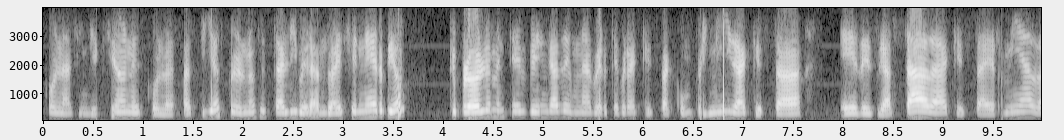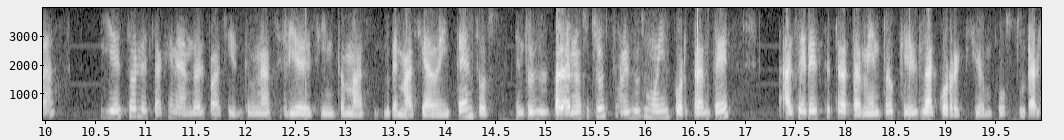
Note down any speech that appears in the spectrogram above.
con las inyecciones, con las pastillas, pero no se está liberando a ese nervio que probablemente venga de una vértebra que está comprimida, que está eh, desgastada, que está herniada, y eso le está generando al paciente una serie de síntomas demasiado intensos. Entonces, para nosotros por eso es muy importante hacer este tratamiento que es la corrección postural.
